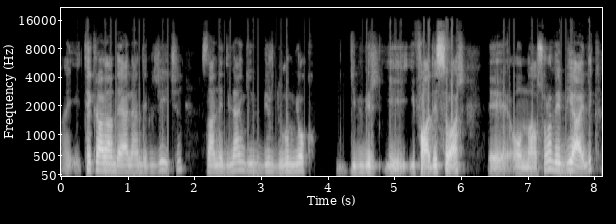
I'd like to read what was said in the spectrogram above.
hani, tekrardan değerlendirileceği için zannedilen gibi bir durum yok gibi bir e, ifadesi var. E, ondan sonra ve bir aylık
